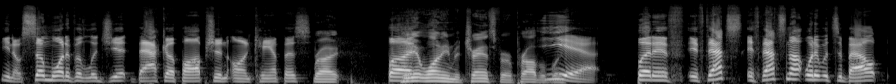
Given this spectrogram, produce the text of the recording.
you know somewhat of a legit backup option on campus. right? But he didn't want him to transfer, probably. yeah, but if if that's if that's not what it was about,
